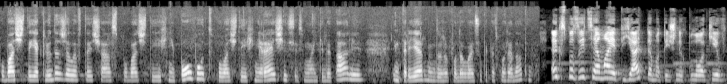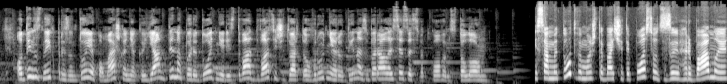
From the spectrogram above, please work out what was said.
побачити, як люди жили в той час, побачити їхній побут, побачити їхні речі, всі маленькі деталі, інтер'єр. Мені дуже подобається таке споглядати. Експозиція має п'ять тематичних блоків. Один з них презентує помешкання киян, де напередодні Різдва 24 грудня родина збиралася за святковим столом. І саме тут ви можете бачити посуд з гербами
